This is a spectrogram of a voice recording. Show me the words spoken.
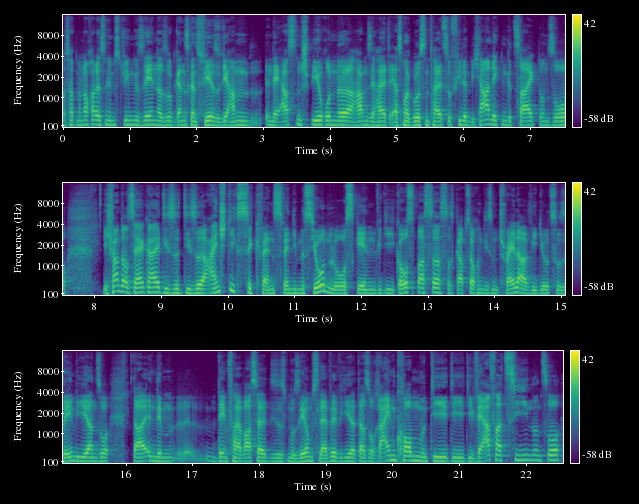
Was hat man noch alles in dem Stream gesehen? Also ganz, ganz viel. Also die haben in der ersten Spielrunde haben sie halt erstmal größtenteils so viele Mechaniken gezeigt und so. Ich fand auch sehr geil diese, diese Einstiegssequenz, wenn die Missionen losgehen, wie die Ghostbusters, das gab es ja auch in diesem Trailer-Video zu sehen, wie die dann so da in dem, in dem Fall war es ja dieses Museumslevel, wie die da so reinkommen und die, die, die Werfer ziehen und so.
